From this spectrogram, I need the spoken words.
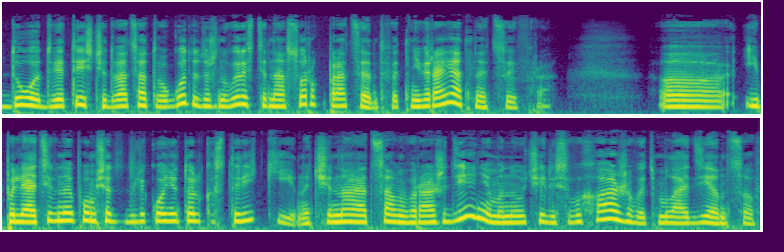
до 2020 года должен вырасти на 40%. Это невероятная цифра. Э, и паллиативная помощь это далеко не только старики. Начиная от самого рождения мы научились выхаживать младенцев,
